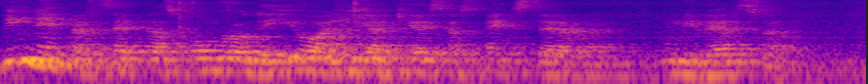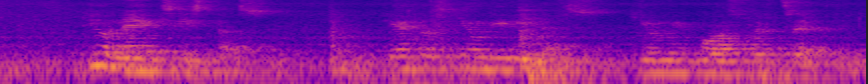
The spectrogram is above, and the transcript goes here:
vi ne perceptas ombro de io alia, kiu estas ekster universa, Tio ne existas. Tio estas kiu vi vidas, kiu mi povas percepti.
